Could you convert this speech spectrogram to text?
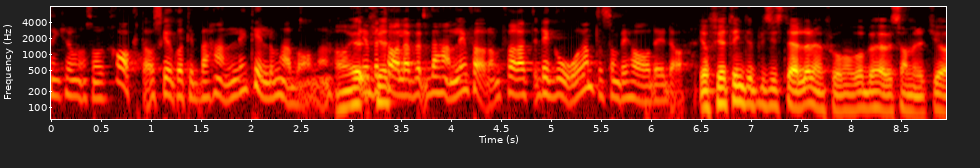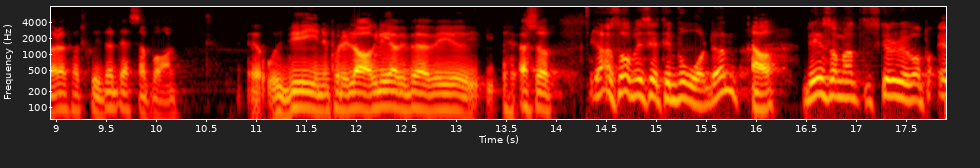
000 kronor som rakt av ska gå till behandling till de här barnen. Ja, jag- jag- betalar be- behandling för dem, för att det går inte som vi har det idag. Ja, för jag tänkte precis ställa den frågan. Vad behöver samhället göra för att skydda dessa barn? Eh, Och vi är inne på det lagliga. Vi behöver ju... Alltså, Ja, alltså om vi ser till vården. ja. Det är som att skulle du vara på, eh,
